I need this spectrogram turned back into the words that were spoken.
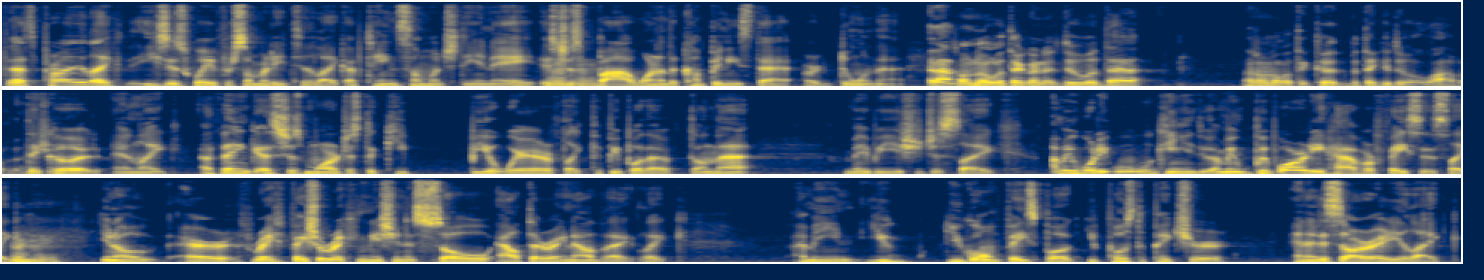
that's probably like the easiest way for somebody to like obtain so much DNA is Mm-hmm. just buy one of the companies that are doing that. and I don't know what they're gonna do with that. I don't know what they could, but they could do a lot with it. They sure. could, and like I think it's just more just to keep be aware of like the people that have done that. Maybe you should just like. I mean, what do, what can you do? I mean, people already have our faces. Like, Mm-hmm. You know, our facial recognition is so out there right now that like, I mean, you you go on Facebook, you post a picture, and it is already like,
